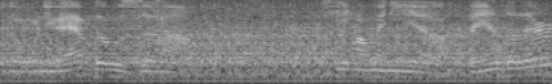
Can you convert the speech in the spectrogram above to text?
You know, when you have those. See how many uh, bands are there?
